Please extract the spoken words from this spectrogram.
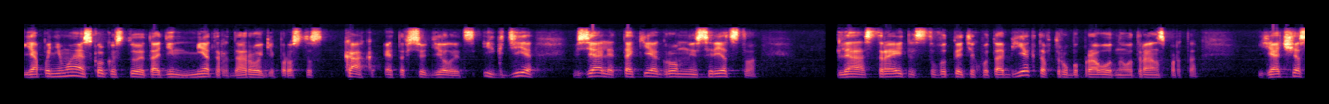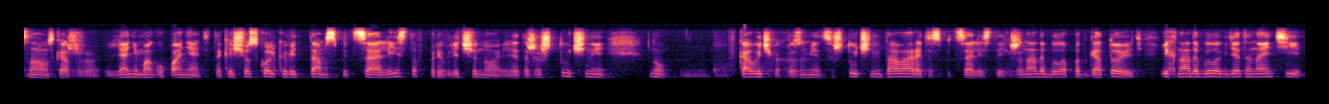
я понимаю, сколько стоит один метр дороги, просто как это все делается, и где взяли такие огромные средства – для строительства вот этих вот объектов трубопроводного транспорта, я честно вам скажу, я не могу понять. Так еще сколько ведь там специалистов привлечено. И это же штучный, ну, в кавычках, разумеется, штучный товар эти специалисты. Их же надо было подготовить, их надо было где-то найти.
